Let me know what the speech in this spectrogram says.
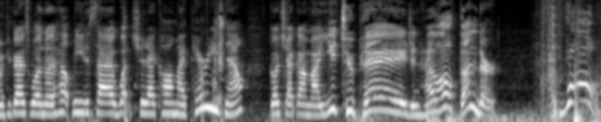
if you guys want to help me decide what should I call my parodies now, go check out my YouTube page and Hello Thunder. Whoa!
